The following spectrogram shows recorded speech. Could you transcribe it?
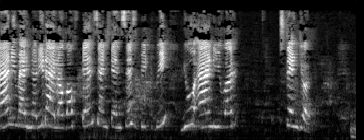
an imaginary dialogue of 10 sentences between you and your stranger. Hmm.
